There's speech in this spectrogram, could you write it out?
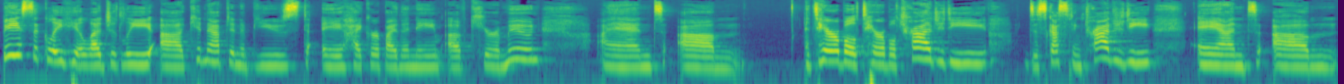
Basically, he allegedly uh, kidnapped and abused a hiker by the name of Kira Moon, and um, a terrible, terrible tragedy, disgusting tragedy, and um,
